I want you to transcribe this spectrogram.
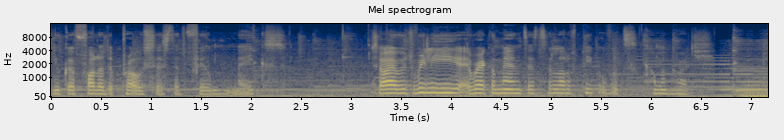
you can follow the process that film makes. So I would really recommend that a lot of people would come and watch.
